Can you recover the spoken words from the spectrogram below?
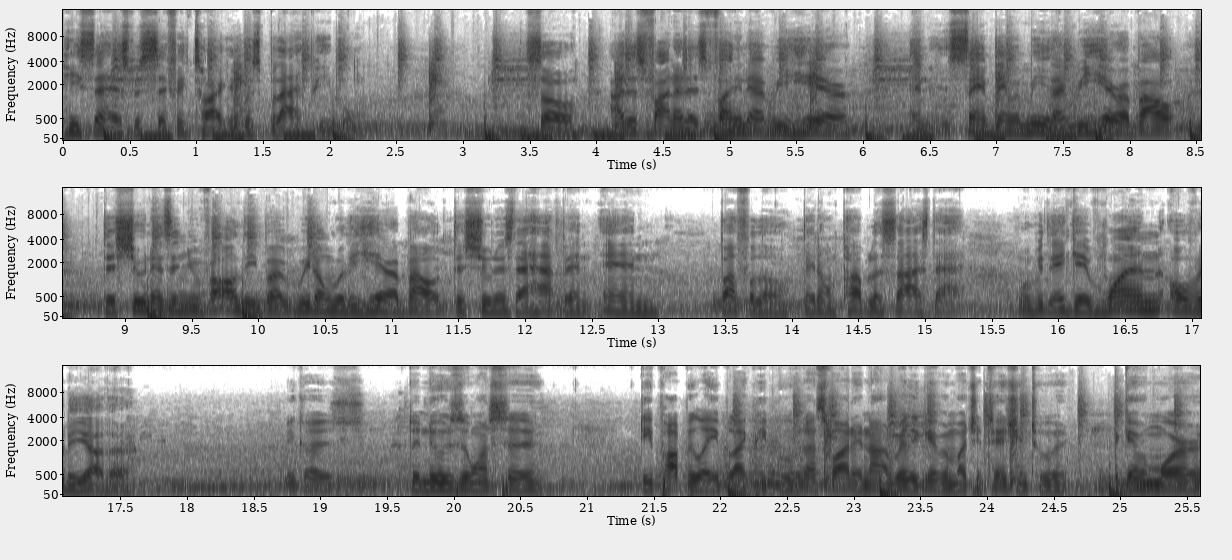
He said his specific target was black people. So I just find that it's funny that we hear, and same thing with me, like we hear about the shootings in Uvalde, but we don't really hear about the shootings that happen in Buffalo. They don't publicize that. They give one over the other. because the news wants to depopulate black people. That's why they're not really giving much attention to it. They're giving more.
